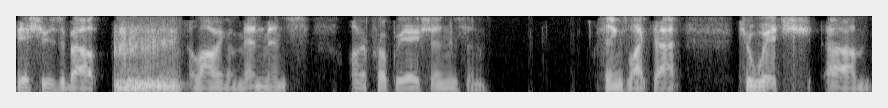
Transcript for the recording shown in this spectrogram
issues about allowing amendments on appropriations and things like that, to which um,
